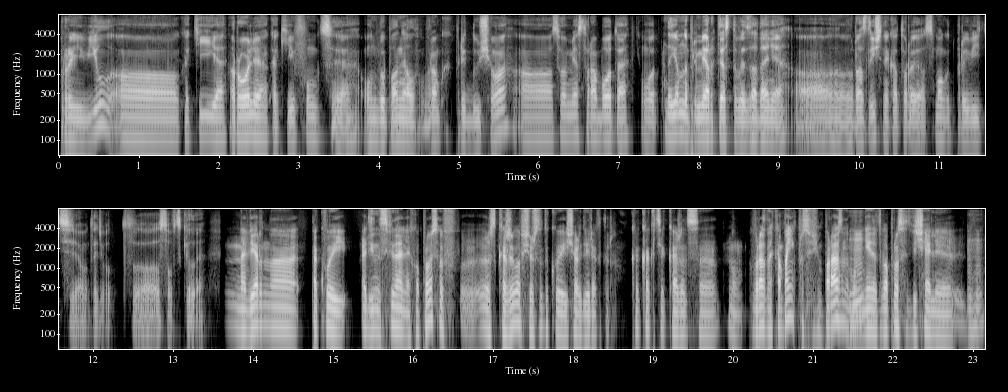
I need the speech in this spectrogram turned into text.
проявил, какие роли роли, какие функции он выполнял в рамках предыдущего э, своего места работы. Вот. Даем, например, тестовые задания э, различные, которые смогут проявить вот эти вот э, софт-скиллы. Наверное, такой один из финальных вопросов. Расскажи вообще, что такое HR-директор? Как, как тебе кажется, ну, в разных компаниях просто очень по-разному. Mm-hmm. Мне на этот вопрос отвечали mm-hmm.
